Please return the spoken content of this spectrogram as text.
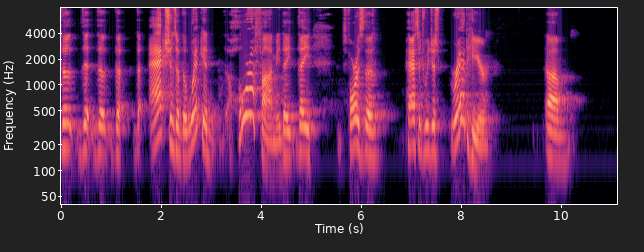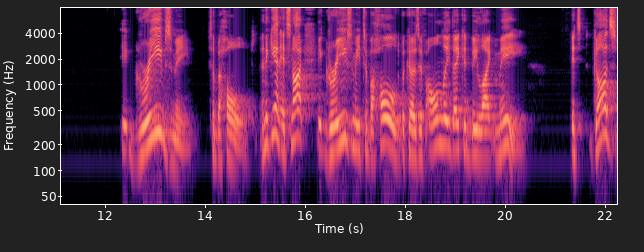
The, the, the, the, the actions of the wicked horrify me. They, they, as far as the passage we just read here, um, it grieves me to behold. And again, it's not, it grieves me to behold because if only they could be like me. It's God's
